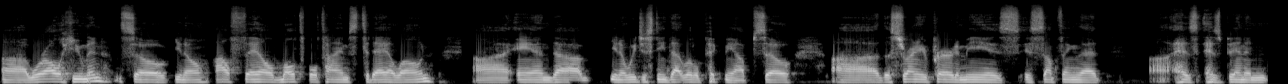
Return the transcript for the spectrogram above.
Uh, we're all human. So, you know, I'll fail multiple times today alone. Uh, and, uh, you know, we just need that little pick me up. So, uh, the Serenity Prayer to me is, is something that uh, has has been an,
